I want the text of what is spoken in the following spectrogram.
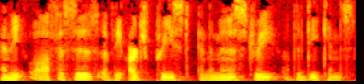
and the offices of the archpriest and the ministry of the deacons,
